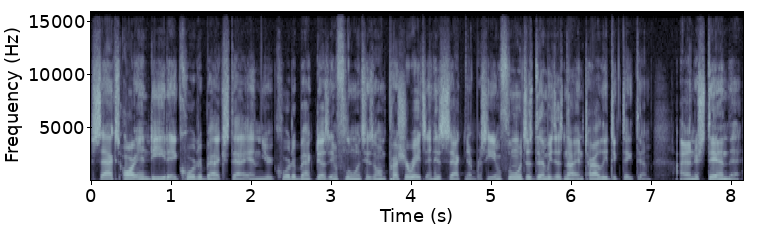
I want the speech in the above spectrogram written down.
sacks are indeed a quarterback stat, and your quarterback does influence his own pressure rates and his sack numbers. He influences them. He does not entirely dictate them. I understand that.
